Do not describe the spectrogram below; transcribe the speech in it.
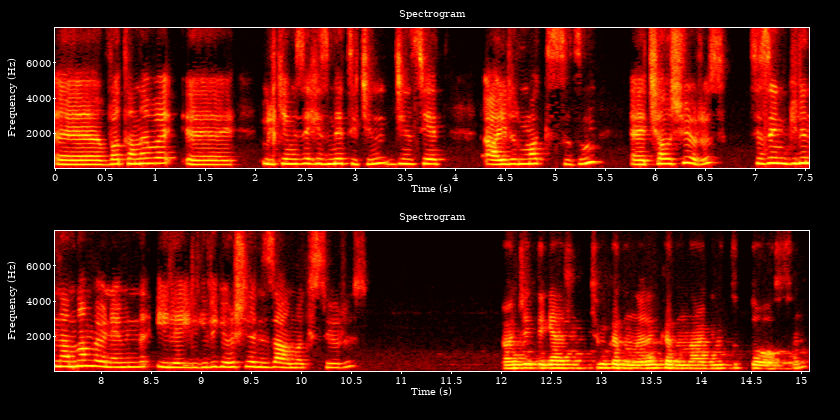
Ee, vatana ve e, ülkemize hizmet için cinsiyet ayrılmaksızın e, çalışıyoruz. Sizin günün anlam ve önemi ile ilgili görüşlerinizi almak istiyoruz. Öncelikle gerçekten tüm kadınların Kadınlar Günü kutlu olsun.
